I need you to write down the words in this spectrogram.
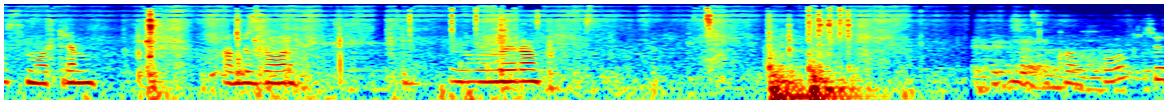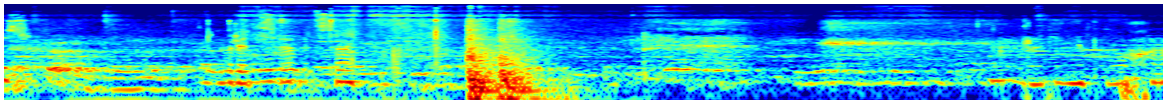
Посмотрим обзор номера. Такой холл здесь. Рецепция. Вроде неплохо.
